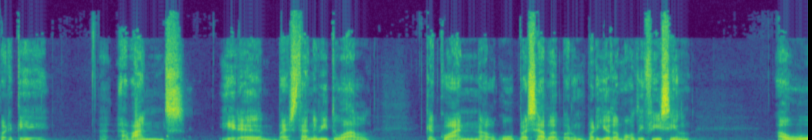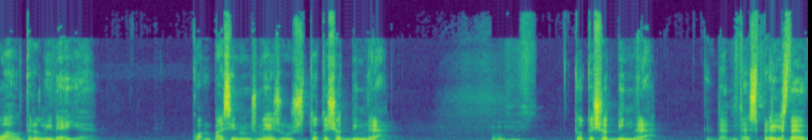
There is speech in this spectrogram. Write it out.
perquè abans era bastant habitual que quan algú passava per un període molt difícil, algú altre li deia quan passin uns mesos tot això et vindrà. Tot això et vindrà. Després d'una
